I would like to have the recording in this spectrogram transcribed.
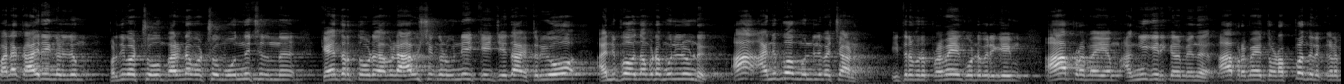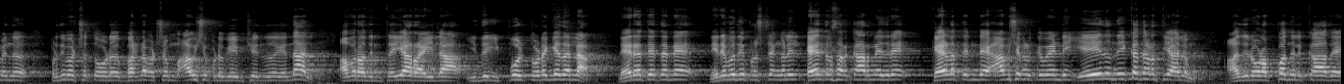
പല കാര്യങ്ങളിലും പ്രതിപക്ഷവും ഭരണപക്ഷവും ഒന്നിച്ചു നിന്ന് കേന്ദ്രത്തോട് അവരുടെ ആവശ്യങ്ങൾ ഉന്നയിക്കുകയും ചെയ്ത എത്രയോ അനുഭവം നമ്മുടെ മുന്നിലുണ്ട്. ആ അനുഭവം മുന്നിൽ വെച്ചാണ് ഇത്തരമൊരു പ്രമേയം കൊണ്ടുവരികയും ആ പ്രമേയം അംഗീകരിക്കണമെന്ന് ആ പ്രമേയത്തോടൊപ്പം നിൽക്കണമെന്ന് പ്രതിപക്ഷത്തോട് ഭരണപക്ഷം ആവശ്യപ്പെടുകയും ചെയ്തത്. എന്നാൽ അവർ അതിന് തയ്യാറായില്ല. ഇത് ഇപ്പോൾ തുടങ്ങിയതല്ല. നേരത്തെ തന്നെ നിരവധി പ്രശ്നങ്ങളിൽ കേന്ദ്ര സർക്കാരിനെതിരെ കേരളത്തിന്റെ ആവശ്യങ്ങൾക്ക് വേണ്ടി ഏത് നീക്കം നടത്തിയാലും അതിനോടൊപ്പം നിൽക്കാതെ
